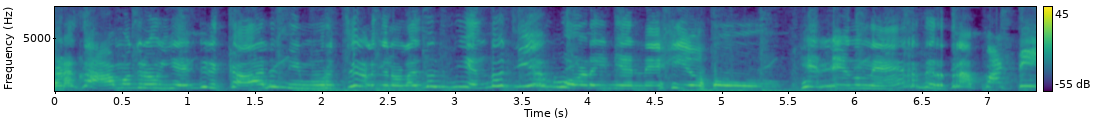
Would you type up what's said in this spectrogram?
എടാ സാമദ്രോഹി എന്റെ ഒരു കാൽ നീ മുറിച്ചു കളഞ്ഞല്ലോ ഇത് നീ എന്തോ ചെയ്യാൻ പോവാണ് ഇനി എന്നെ? അയ്യോ. എന്നെ ഒന്ന് നേരെ നിർത്തണ പട്ടി.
